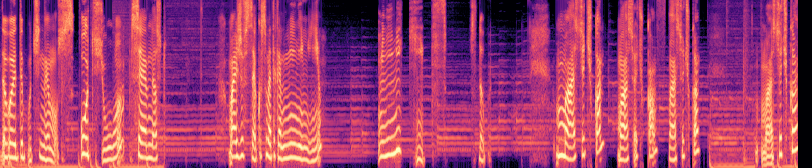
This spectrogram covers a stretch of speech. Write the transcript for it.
Давайте почнемо з оцього. Це в нас тут майже все косметика Міні-Мі. Міні-Мі Кітс. Добре. Масочка, масочка, масочка, масочка.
